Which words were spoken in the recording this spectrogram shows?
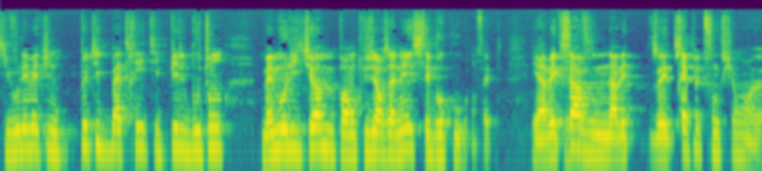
Si vous voulez mettre une petite batterie type pile bouton, même au lithium pendant plusieurs années, c'est beaucoup en fait. Et avec ça, vous, avez, très peu de fonctions euh,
